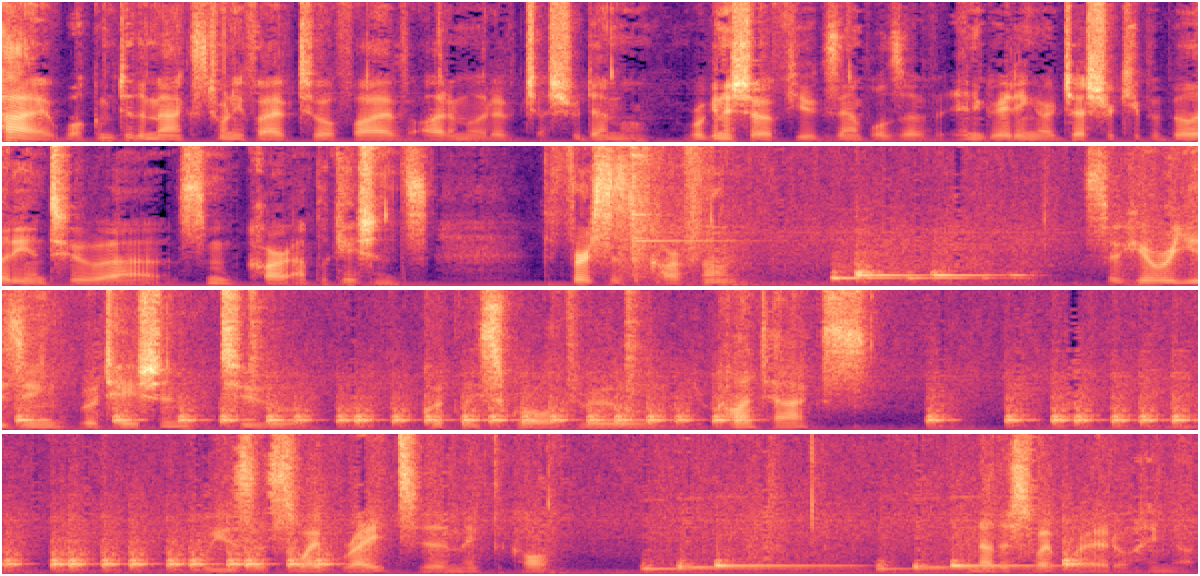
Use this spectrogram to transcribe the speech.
Hi, welcome to the MAX 25205 automotive gesture demo. We're going to show a few examples of integrating our gesture capability into uh, some car applications. The first is the car phone. So here we're using rotation to quickly scroll through your contacts. We'll use a swipe right to make the call. Another swipe right will hang up.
